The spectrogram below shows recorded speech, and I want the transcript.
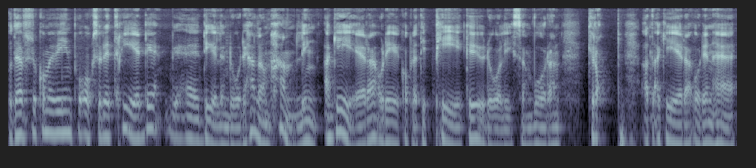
Och därför så kommer vi in på också den tredje eh, delen då. Det handlar om handling, agera och det är kopplat till PQ då, liksom våran kropp. Att agera och den här,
